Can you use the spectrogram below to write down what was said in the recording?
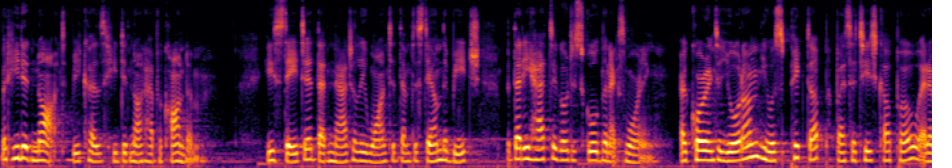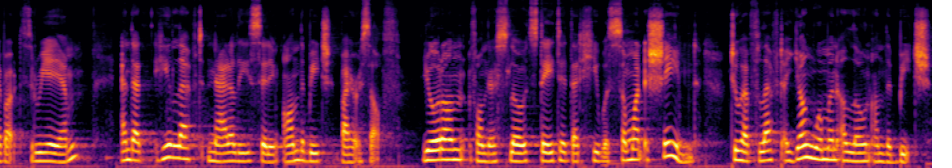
but he did not because he did not have a condom. He stated that Natalee wanted them to stay on the beach, but that he had to go to school the next morning. According to Joran, he was picked up by Satish Kalpoe at about 3 a.m., and that he left Natalee sitting on the beach by herself. Joran van der Sloot stated that he was somewhat ashamed to have left a young woman alone on the beach,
